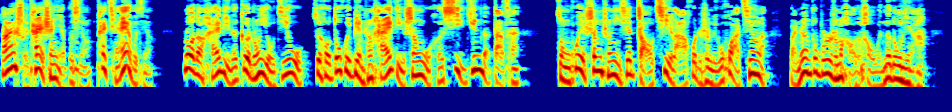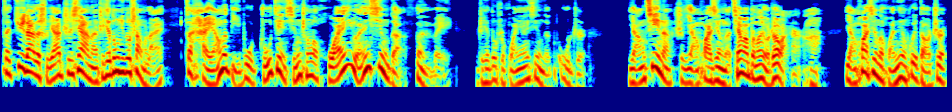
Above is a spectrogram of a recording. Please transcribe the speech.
当然，水太深也不行，太浅也不行。落到海底的各种有机物，最后都会变成海底生物和细菌的大餐，总会生成一些沼气啦，或者是硫化氢啦，反正都不是什么好好闻的东西啊。在巨大的水压之下呢，这些东西都上不来。在海洋的底部逐渐形成了还原性的氛围，这些都是还原性的物质。氧气呢是氧化性的，千万不能有这玩意儿啊！氧化性的环境会导致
